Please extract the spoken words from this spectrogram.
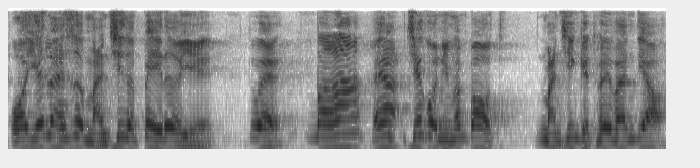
我原来是满清的贝勒爷，对。没啊。哎呀，结果你们把我满清给推翻掉。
